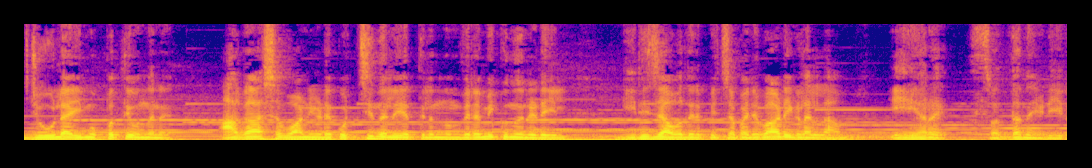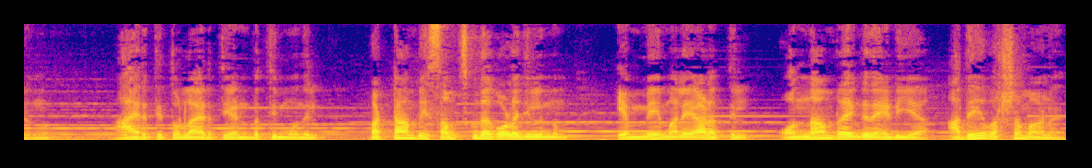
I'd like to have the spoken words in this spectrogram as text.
ജൂലൈ മുപ്പത്തിയൊന്നിന് ആകാശവാണിയുടെ കൊച്ചി നിലയത്തിൽ നിന്നും വിരമിക്കുന്നതിനിടയിൽ ഗിരിജ അവതരിപ്പിച്ച പരിപാടികളെല്ലാം ഏറെ ശ്രദ്ധ നേടിയിരുന്നു. ആയിരത്തി തൊള്ളായിരത്തി എൺപത്തി മൂന്നിൽ പട്ടാമ്പി സംസ്കൃത കോളേജിൽ നിന്നും എം എ മലയാളത്തിൽ ഒന്നാം റാങ്ക് നേടിയ അതേ വർഷമാണ്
